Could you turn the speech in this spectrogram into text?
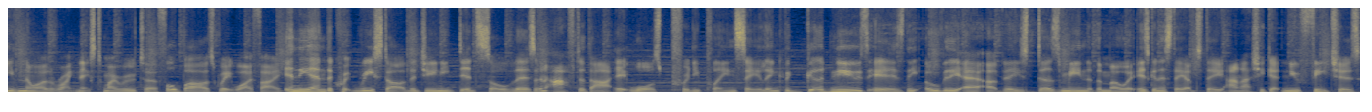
even though I was right next to my router, full bars, great Wi-Fi. In the end, a quick restart of the Genie did solve this, and after that, it was pretty plain sailing. The good news is the over-the-air updates does mean that the mower is going to stay up to date and actually get new features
